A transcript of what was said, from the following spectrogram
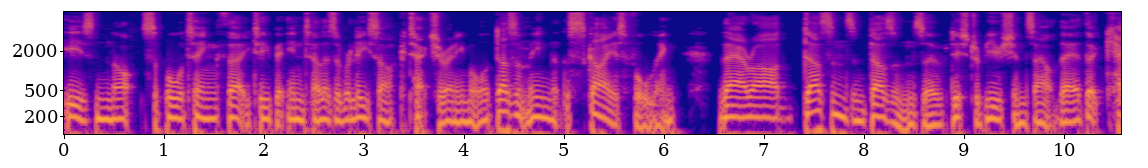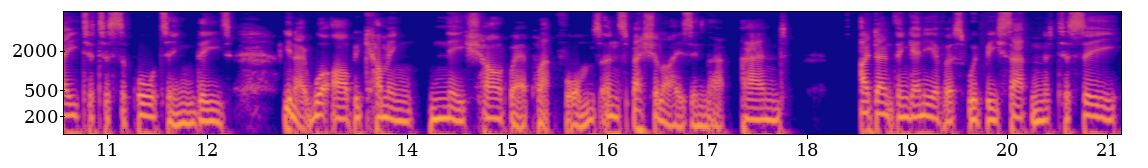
is not supporting 32 bit Intel as a release architecture anymore doesn't mean that the sky is falling there are dozens and dozens of distributions out there that cater to supporting these, you know, what are becoming niche hardware platforms and specialize in that. And I don't think any of us would be saddened to see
